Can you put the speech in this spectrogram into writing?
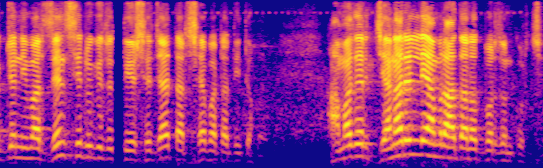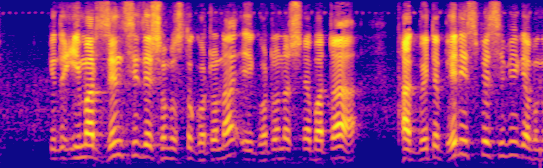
একজন ইমার্জেন্সি রোগী যদি এসে যায় তার সেবাটা দিতে হয়। আমাদের জেনারেলি আমরা আদালত বর্জন করছি। কিন্তু ইমার্জেন্সি যে সমস্ত ঘটনা এই ঘটনার সেবাটা থাকবে। এটা ভেরি স্পেসিফিক এবং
